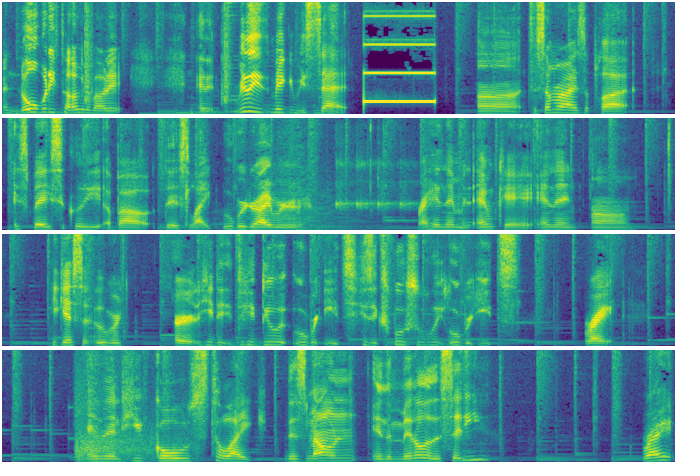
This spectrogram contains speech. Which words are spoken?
And nobody's talking about it. And it really is making me sad. Uh, to summarize the plot, it's basically about this, like, Uber driver. Right, his name is MK. And then, um, he gets an Uber, or he, he do Uber Eats. He's exclusively Uber Eats. Right? And then he goes to, like, this mountain in the middle of the city, right?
